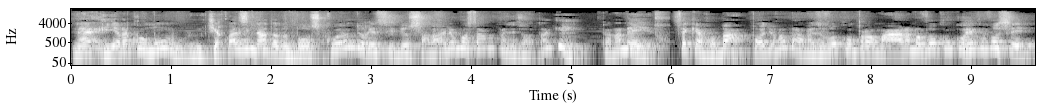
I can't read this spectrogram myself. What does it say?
né? E era comum, não tinha quase nada no bolso. Quando eu recebi o salário, eu mostrava para eles, ó, tá aqui, tá na meia. Você quer roubar? Pode roubar, mas eu vou comprar uma arma, eu vou concorrer com você.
